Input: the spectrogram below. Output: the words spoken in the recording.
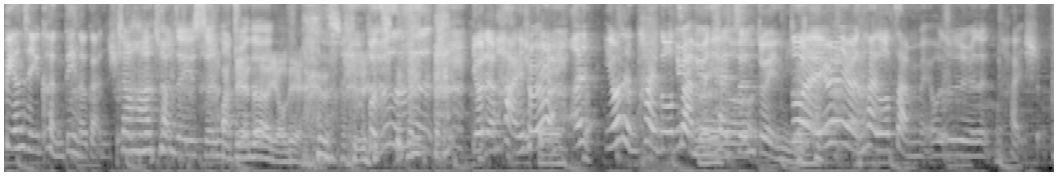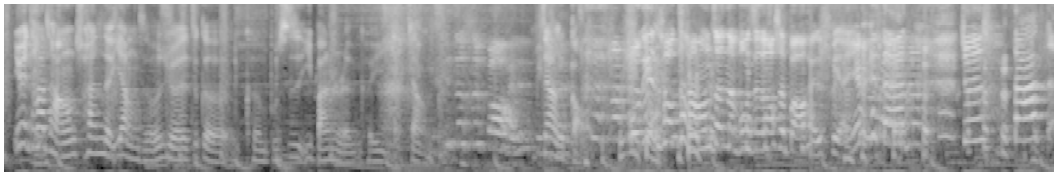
编辑肯定的感觉。像他穿这一身，你觉得有点？我真的是有点害羞，因为哎，有点太多赞美，太针对你。对，因为有点太多赞美，我就是有点害羞。因为他常常穿的样子，我就觉得这个可能不是一般人可以这样子。这是包还是这样搞？我跟你说，常常真的不知道是包还是扁，因为大家就是大家，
